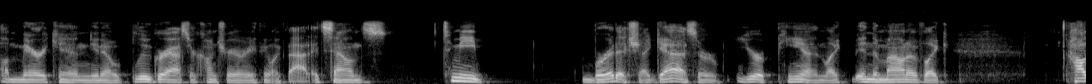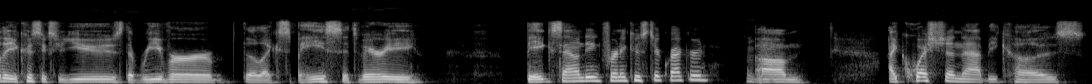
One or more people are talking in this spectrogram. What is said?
american you know bluegrass or country or anything like that. It sounds to me british i guess or european like in the amount of like how the acoustics are used the reverb the like space it's very big sounding for an acoustic record. Um i question that because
